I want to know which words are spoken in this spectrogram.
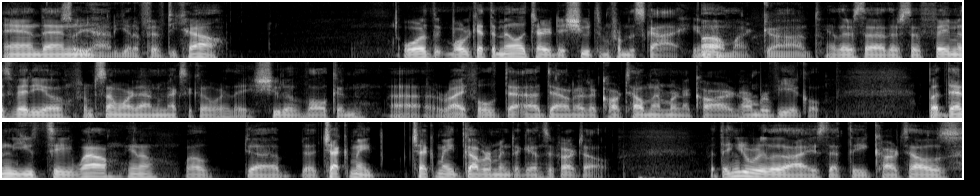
and then so you had to get a 50 cal. or the, or get the military to shoot them from the sky. You know? Oh my God. Yeah, there's a there's a famous video from somewhere down in Mexico where they shoot a Vulcan uh, rifle d- uh, down at a cartel member in a car, an armored vehicle. But then you see, well, you know, well, uh, uh, checkmate, checkmate government against the cartel. But then you realize that the cartels,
